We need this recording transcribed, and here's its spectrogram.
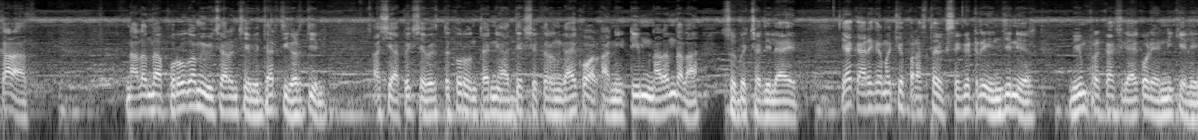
काळात नालंदा पुरोगामी विचारांचे विद्यार्थी घडतील. अशी अपेक्षा व्यक्त करून त्यांनी अध्यक्ष करण गायकवाड आणि टीम नालंदाला शुभेच्छा दिल्या आहेत. या कार्यक्रमाचे प्रास्ताविक सेक्रेटरी इंजिनियर भीमप्रकाश गायकवाड यांनी केले.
